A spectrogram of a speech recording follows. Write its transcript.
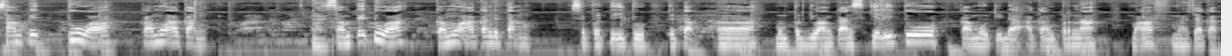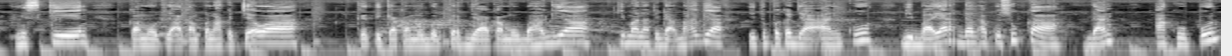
sampai tua kamu akan sampai tua kamu akan tetap seperti itu. Tetap uh, memperjuangkan skill itu. Kamu tidak akan pernah maaf masyarakat miskin. Kamu tidak akan pernah kecewa. Ketika kamu bekerja kamu bahagia. Gimana tidak bahagia? Itu pekerjaanku dibayar dan aku suka. Dan aku pun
